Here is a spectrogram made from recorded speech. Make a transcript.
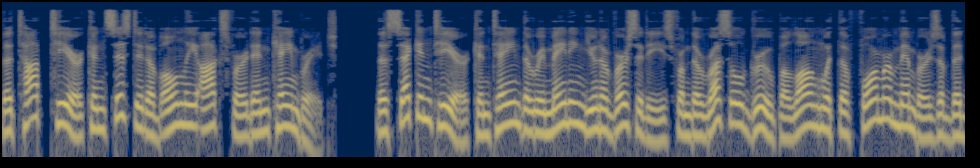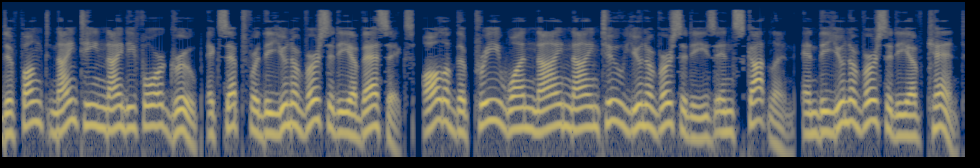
The top tier consisted of only Oxford and Cambridge. The second tier contained the remaining universities from the Russell Group along with the former members of the defunct 1994 group except for the University of Essex, all of the pre-1992 universities in Scotland, and the University of Kent.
